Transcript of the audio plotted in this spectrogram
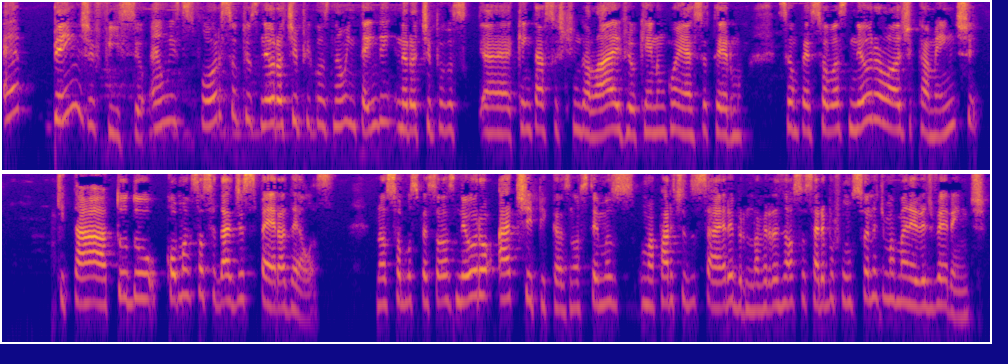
é bem difícil. É um esforço que os neurotípicos não entendem. Neurotípicos, é, quem está assistindo a live ou quem não conhece o termo, são pessoas neurologicamente que está tudo como a sociedade espera delas. Nós somos pessoas neuroatípicas, nós temos uma parte do cérebro, na verdade, nosso cérebro funciona de uma maneira diferente.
